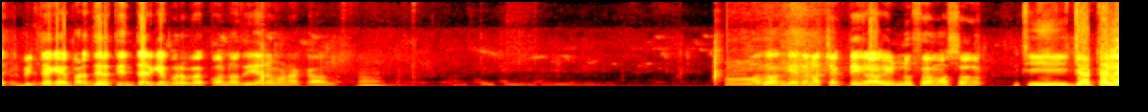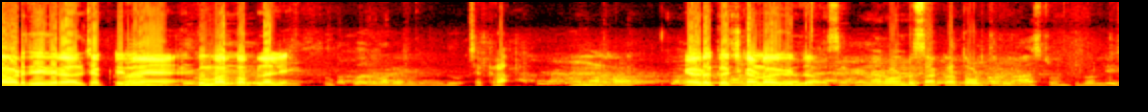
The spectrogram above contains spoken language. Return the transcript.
ಎತ್ ಬಿತ್ತಗೆ ಬರ್ದಿರ್ ತಿಂತರಿಗೆ ಬರ್ಬೇಕು ಅನ್ನೋದು ಏನು ಮಾಡಕ್ಕಾಗಲ್ಲ. ಅದು ಹಂಗೆ ನಾವು ಚಕ್ಟಿಗಾವ್ ಇನ್ನೂ ಫೇಮಸ್ ಅದು. ಈ ಜೊತೆಲ್ಲ ಹೊಡೆದಿದ್ದೀರಲ್ಲ ಚಕ್ಟಿನೇ ಕುಂಬಾರ್ ಕೊಪ್ಲಲ್ಲಿ ಚಕ್ರ. ಎರಡು ಕಚ್ಕೊಂಡು ಹೋಗಿದ್ದ. ಸೆಕೆಂಡ್ ರೌಂಡ್ ಸಖತ್ ಓಡ್ತು ಲಾಸ್ಟ್ ಹಂತದಲ್ಲಿ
